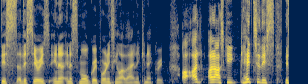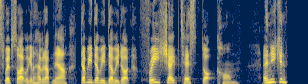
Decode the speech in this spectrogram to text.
this, uh, this series in a, in a small group or anything like that, in a connect group, I'd, I'd ask you head to this, this website. We're going to have it up now www.freeshapetest.com and you can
